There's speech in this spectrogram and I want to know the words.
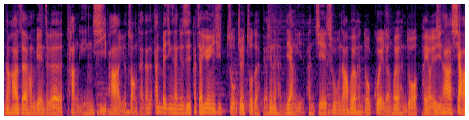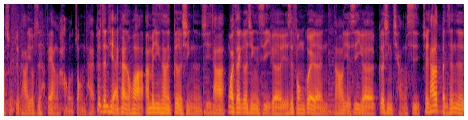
然后他在旁边这个躺赢西趴的一个状态。但是安倍晋三就是他只要愿意去做，就会做的表现的很亮眼、很杰出，然后会有很多贵人，会有很多朋友，尤其他的下属对他又是非常好的状态。所以整体来看的话，安倍晋三的个性呢，其实他外在个性是一个也是逢贵人，然后也是一个个性强势，所以他本身的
